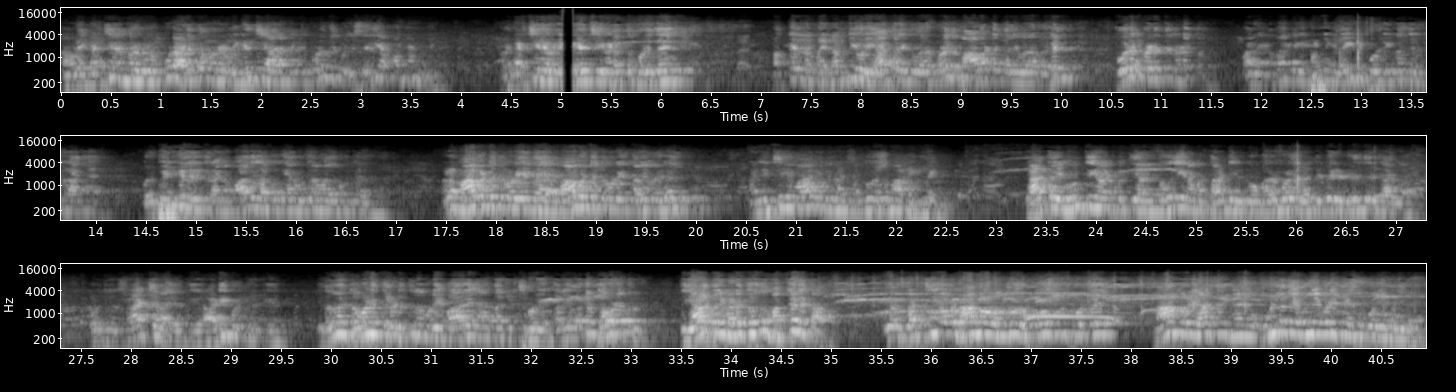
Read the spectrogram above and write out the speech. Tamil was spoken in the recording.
நம்முடைய கட்சி நண்பர்களும் கூட அடுத்த முறை நிகழ்ச்சி ஆரம்பிக்கும் பொழுது கொஞ்சம் சரியா பண்ண முடியும் ஒரு கட்சியில ஒரு நிகழ்ச்சி நடத்தும் பொழுது மக்கள் நம்மை நம்பி ஒரு யாத்திரைக்கு வரும் பொழுது மாவட்ட தலைவர் அவர்கள் பொறுப்பெடுத்து நடத்தணும். பாருங்க இந்த மாதிரி நீங்க பண்ணீங்க லைட் போடுறீங்கன்னா இருக்கிறாங்க. ஒரு பெண்கள் இருக்கிறாங்க பாதுகாப்புக்கு யார் உத்தரவாதம் கொடுக்காது. ஆனால் மாவட்டத்தினுடைய இந்த மாவட்டத்தினுடைய தலைவர்கள் நான் நிச்சயமாக இன்று நான் சந்தோஷமாக இல்லை. யாத்திரை நூத்தி நாற்பத்தி ஆறு தொகுதியை நம்ம தாண்டி இருக்கோம். வரும்பொழுது ரெண்டு பேர் விழுந்திருக்காங்க. ஒருத்தர் பிராக்சர் ஆயிருக்கு அடிபட்டு இருக்கு இதெல்லாம் கவனத்தில் எடுத்து நம்முடைய பாரதிய ஜனதா கட்சியினுடைய தலைவர்கள் கவனத்தில் இந்த யாத்திரை நடத்துவது மக்களுக்காக. இது ஒரு கட்சியோ நாம வந்து ஒரு போஸ்டர் போட்டு நாம ஒரு யாத்திரை உள்ளதை உள்ளபடி பேசக்கூடிய மனிதர்.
